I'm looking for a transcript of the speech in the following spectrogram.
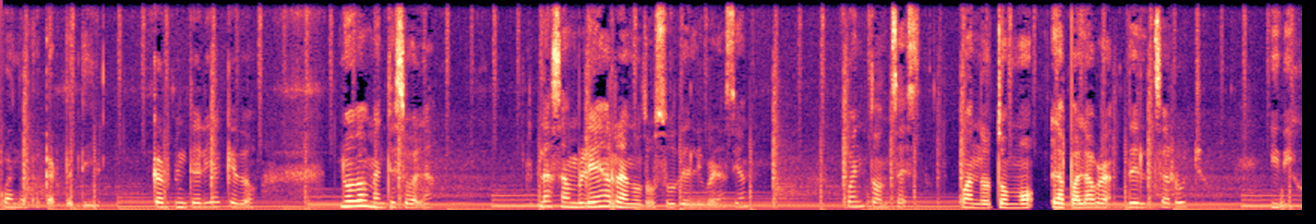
cuando la carpintería quedó nuevamente sola. La asamblea reanudó su deliberación. Fue entonces cuando tomó la palabra del serrucho y dijo,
